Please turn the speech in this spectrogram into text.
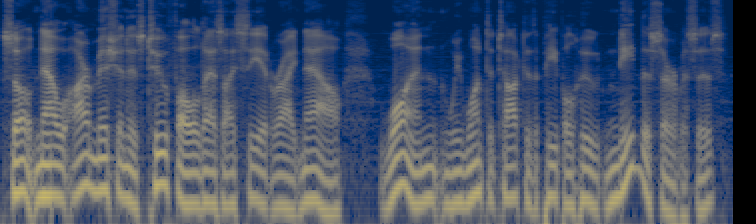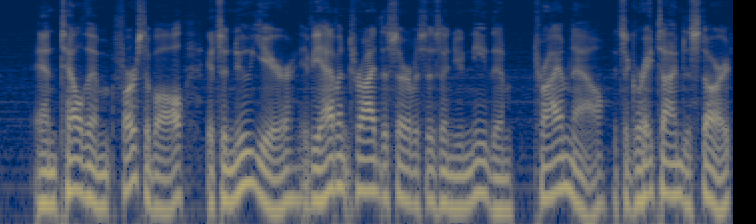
So now our mission is twofold as I see it right now. One, we want to talk to the people who need the services and tell them, first of all, it's a new year. If you haven't tried the services and you need them, try them now. It's a great time to start.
